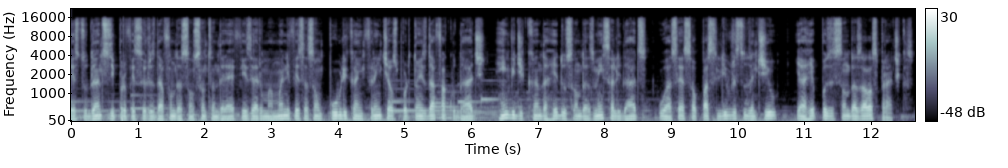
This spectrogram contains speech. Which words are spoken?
estudantes e professores da Fundação Santo André fizeram uma manifestação pública em frente aos portões da faculdade, reivindicando a redução das mensalidades, o acesso ao passe livre estudantil e a reposição das aulas práticas.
